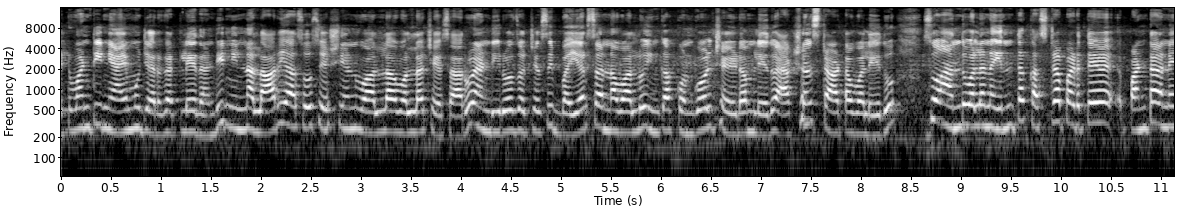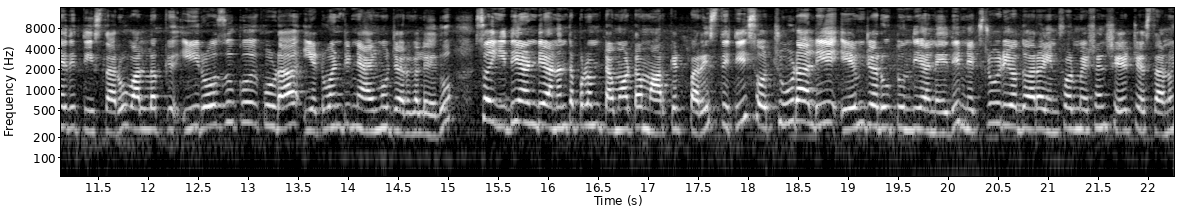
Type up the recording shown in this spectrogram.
ఎటువంటి న్యాయము జరగట్లేదండి. నిన్న లారీ అసోసియేషన్ వాళ్ళ వల్ల చేశారు. అండ్ ఈరోజు వచ్చేసి బయర్స్ అన్న వాళ్ళు ఇంకా కొనుగోలు చేయడం లేదు. యాక్షన్ స్టార్ట్ అవ్వలేదు. సో అందువలన ఎంత కష్టపడితే పంట అనేది తీస్తారు. వాళ్ళకి ఈ రోజుకు కూడా ఎటువంటి న్యాయము జరగలేదు. సో ఇది అండి అనంతపురం టమాటా మార్కెట్ పరిస్థితి. సో చూడాలి ఏం జరుగుతుంది అనేది నెక్స్ట్ వీడియో ద్వారా ఇన్ఫర్మేషన్ షేర్ చేస్తాను.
